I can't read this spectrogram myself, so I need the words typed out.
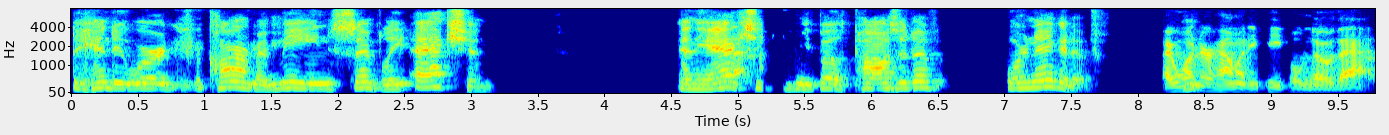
the Hindu word for karma means simply action. And the action can be both positive or negative. I wonder how many people know that.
